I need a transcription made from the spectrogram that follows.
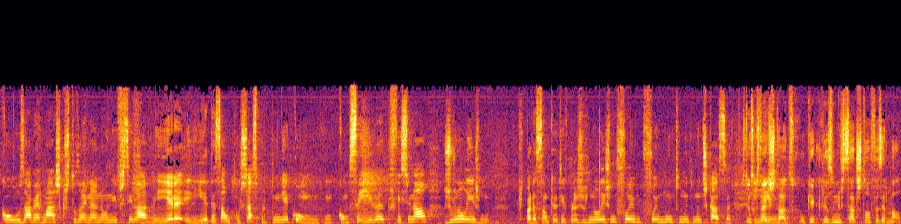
com os Habermas que estudei na, na universidade. E, era, e atenção, o curso já se propunha como, como saída profissional jornalismo. A preparação que eu tive para jornalismo foi, foi muito, muito, muito escassa. Sr. Secretário de E- Estado, o que é que as universidades estão a fazer mal?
